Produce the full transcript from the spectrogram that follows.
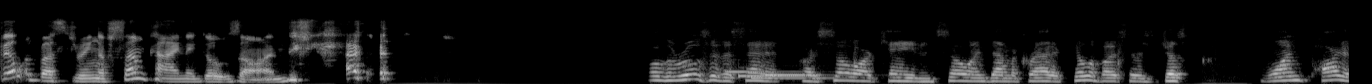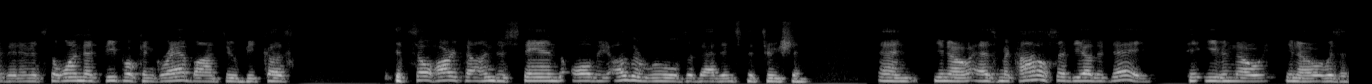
filibustering of some kind that goes on. well, the rules of the Senate are so arcane and so undemocratic. Filibuster is just one part of it, and it's the one that people can grab onto because it's so hard to understand all the other rules of that institution. And, you know, as McConnell said the other day, even though, you know, it was a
